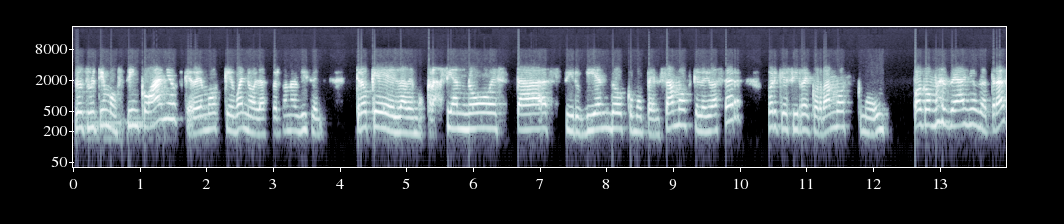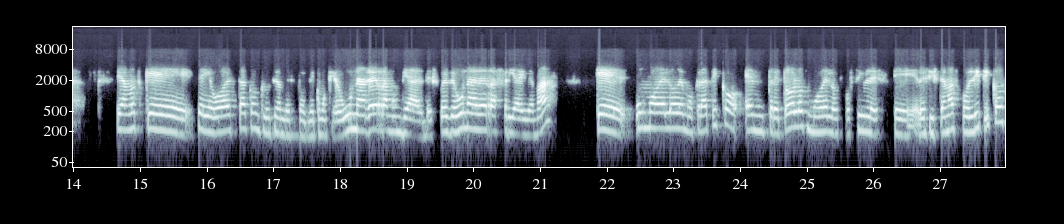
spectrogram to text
los últimos cinco años que vemos que bueno las personas dicen creo que la democracia no está sirviendo como pensamos que lo iba a hacer porque si recordamos como un poco más de años atrás digamos que se llegó a esta conclusión después de como que una guerra mundial después de una guerra fría y demás que un modelo democrático entre todos los modelos posibles eh, de sistemas políticos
